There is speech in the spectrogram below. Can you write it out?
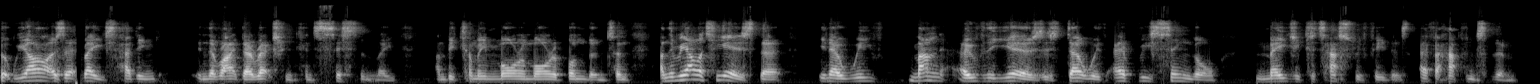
But we are, as a race, heading in the right direction consistently and becoming more and more abundant. And, and the reality is that, you know, we've, man over the years has dealt with every single major catastrophe that's ever happened to them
